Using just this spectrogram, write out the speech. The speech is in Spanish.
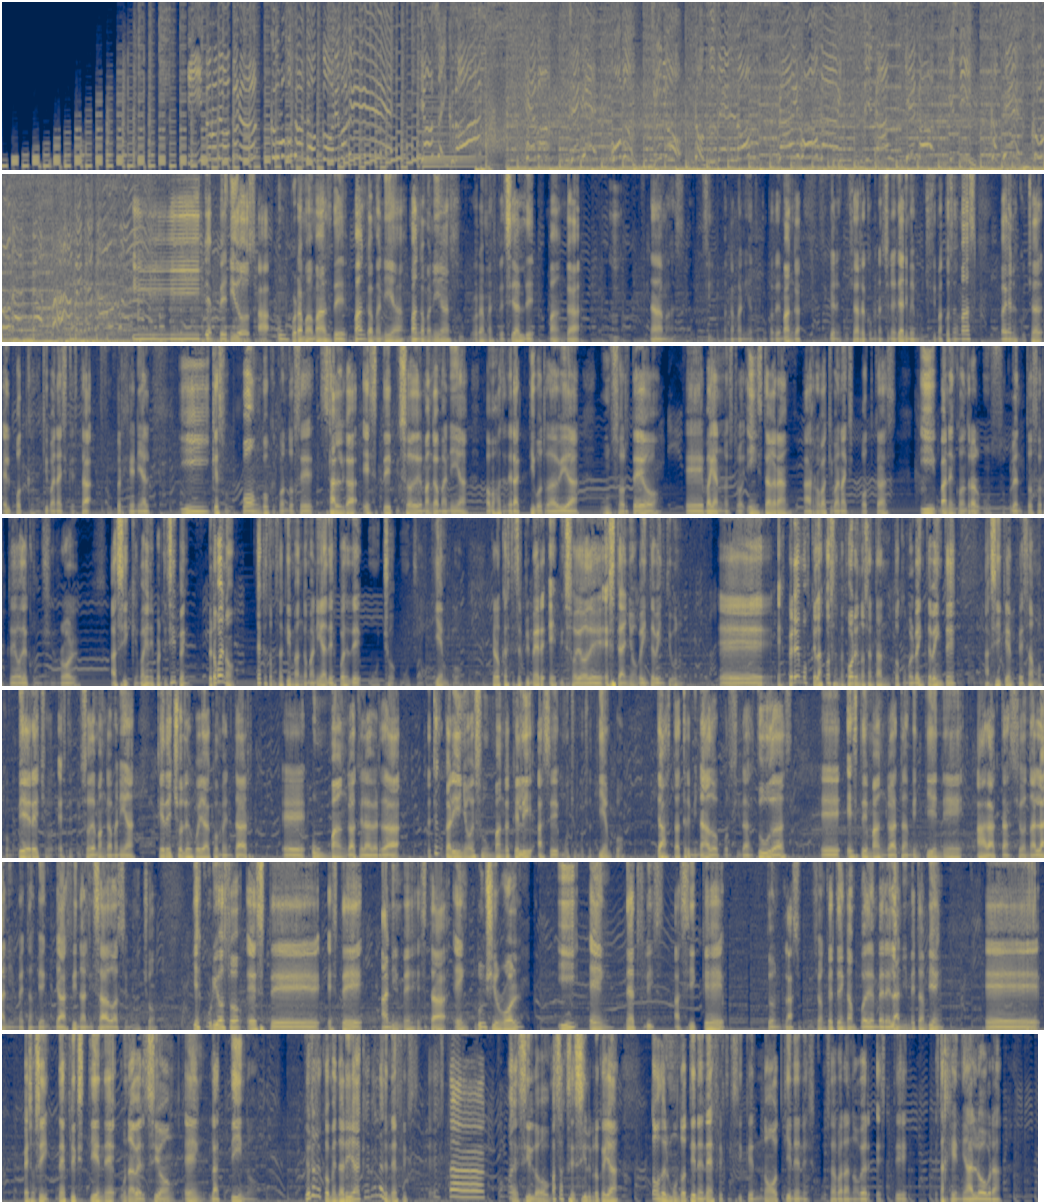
Y bienvenidos a un programa más de Manga Manía. Manga Manía, su programa especial de manga y nada más. Porque sí, Manga Manía trata de manga. Quieren escuchar recomendaciones de anime y muchísimas cosas más, vayan a escuchar el podcast de Kiba Nice que está súper genial. Y que supongo que cuando se salga este episodio de Manga Manía, vamos a tener activo todavía un sorteo. Eh, vayan a nuestro Instagram, arroba Kibanix Podcast, y van a encontrar un suculento sorteo de Crunchyroll. Así que vayan y participen. Pero bueno, ya que estamos aquí en Manga Manía después de mucho, mucho tiempo, creo que este es el primer episodio de este año 2021. Eh, esperemos que las cosas mejoren, no sean tanto como el 2020. Así que empezamos con pie derecho este episodio de Manga Manía. Que de hecho les voy a comentar eh, un manga que la verdad le tengo cariño. Es un manga que leí hace mucho, mucho tiempo. Ya está terminado por si las dudas. Eh, este manga también tiene adaptación al anime, también ya finalizado hace mucho. Y es curioso, este, este anime está en Crunchyroll y en Netflix. Así que con la suscripción que tengan pueden ver el anime también. Eh, eso sí, Netflix tiene una versión en latino. Yo les recomendaría que vean la de Netflix. Está, ¿cómo decirlo? Más accesible. Creo que ya todo el mundo tiene Netflix, así que no tienen excusa para no ver este, esta genial obra.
